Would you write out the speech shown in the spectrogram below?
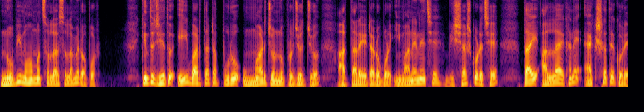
নবী মোহাম্মদ সাল্লাহ সাল্লামের ওপর। কিন্তু যেহেতু এই বার্তাটা পুরো উম্মার জন্য প্রযোজ্য, আর তারা এটার ওপর ইমান এনেছে, বিশ্বাস করেছে, তাই আল্লাহ এখানে একসাথে করে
